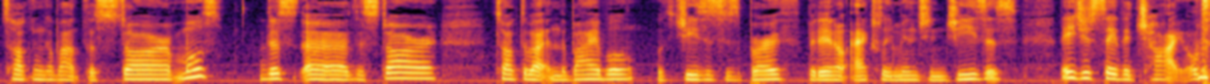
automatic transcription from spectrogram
talking about the star. Most this uh the star talked about in the Bible with Jesus' birth, but they don't actually mention Jesus. They just say the child.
